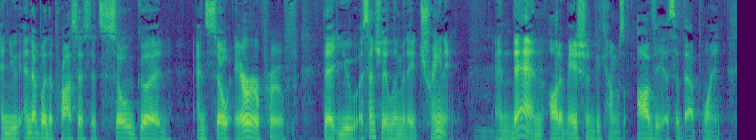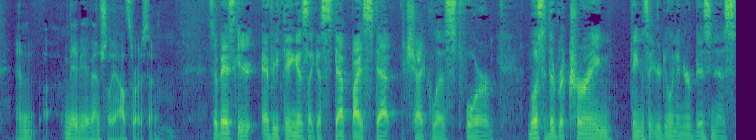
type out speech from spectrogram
And you end up with a process that's so good and so error proof that you essentially eliminate training. And then automation becomes obvious at that point and maybe eventually outsourcing. So basically, everything is like a step by step checklist for most of the recurring things that you're doing in your business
